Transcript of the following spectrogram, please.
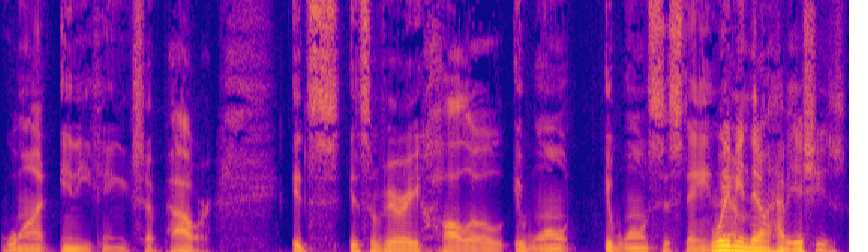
want anything except power. It's it's a very hollow. It won't it won't sustain. what do you them. mean they don't have issues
